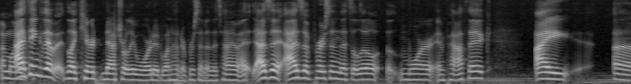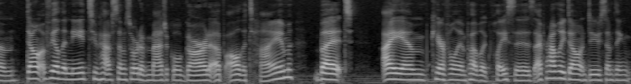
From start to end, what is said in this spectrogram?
I'm like I think that like you're naturally warded 100% of the time. As a as a person that's a little uh, more empathic, I um, don't feel the need to have some sort of magical guard up all the time. But I am careful in public places. I probably don't do something.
